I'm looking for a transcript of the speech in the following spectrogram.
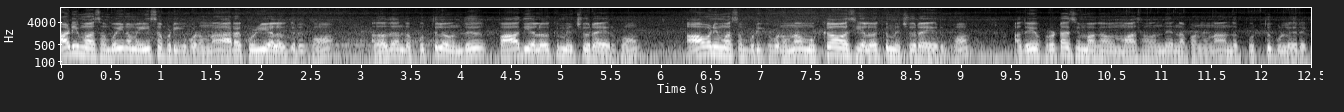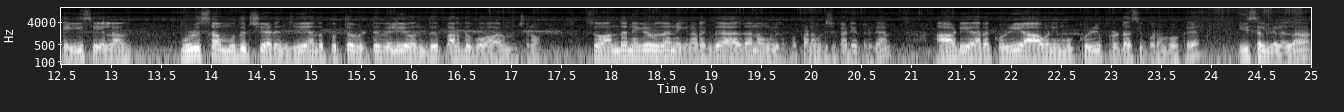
ஆடி மாதம் போய் நம்ம ஈசை பிடிக்க போனோம்னா அரைக்குழி அளவுக்கு இருக்கும். அதாவது அந்த புத்தில் வந்து பாதி அளவுக்கு மெச்சூர் ஆகிருக்கும் ஆவணி மாதம் பிடிக்க போனோம்னா முக்கால்வாசி அளவுக்கு மெச்சூர் ஆகிருக்கும் அதுவே புரட்டாசி மாதம் மாதம் வந்து என்ன பண்ணோம்னா அந்த புத்துக்குள்ளே இருக்க ஈசையெல்லாம் முழுசாக முதிர்ச்சி அடைஞ்சு அந்த புத்தை விட்டு வெளியே வந்து பறந்து போக ஆரம்பிச்சிடும் ஸோ அந்த நிகழ்வு தான் இன்றைக்கி நடக்குது. அதுதான் நான் உங்களுக்கு இப்போ படம் பிடிச்சி காட்டிகிட்ருக்கேன் ஆடி அரைக்குழி ஆவணி முக்குழி புரட்டாசி புறம்போக்கு. ஈசல்கள் எல்லாம்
